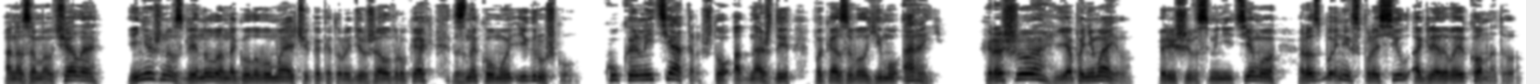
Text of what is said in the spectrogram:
Она замолчала и нежно взглянула на голову мальчика, который держал в руках знакомую игрушку. Кукольный театр, что однажды показывал ему Арей. «Хорошо, я понимаю». Решив сменить тему, разбойник спросил, оглядывая комнату.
